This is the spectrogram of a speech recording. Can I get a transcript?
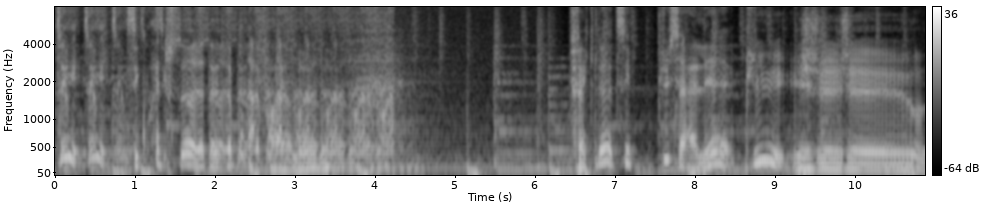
Tu sais, c'est quoi tout ça? là? T'as pas d'affaires là. Fait que là, tu sais, plus ça allait, plus je, je-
